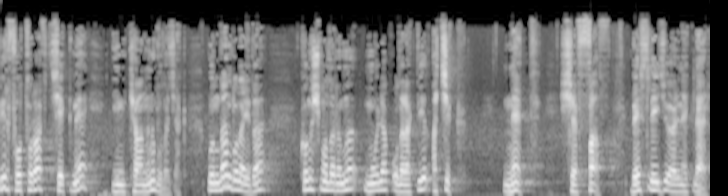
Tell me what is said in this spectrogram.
bir fotoğraf çekme imkanını bulacak. Bundan dolayı da konuşmalarımı muğlak olarak değil açık, net, şeffaf, besleyici örnekler,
